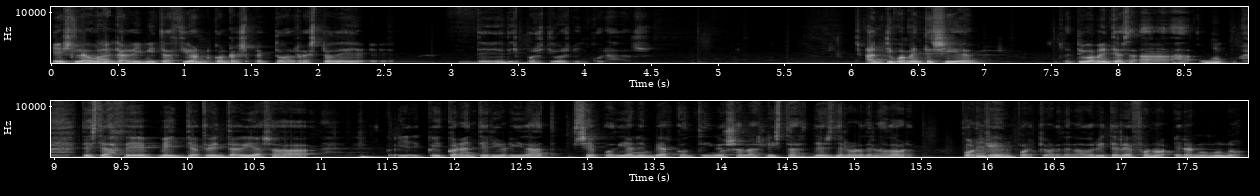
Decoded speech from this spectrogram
Es la única limitación con respecto al resto de, dispositivos vinculados. Antiguamente sí, ¿eh? Antiguamente, desde hace 20 o 30 días y con anterioridad, se podían enviar contenidos a las listas desde el ordenador. ¿Por qué? Porque ordenador y teléfono eran un uno.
